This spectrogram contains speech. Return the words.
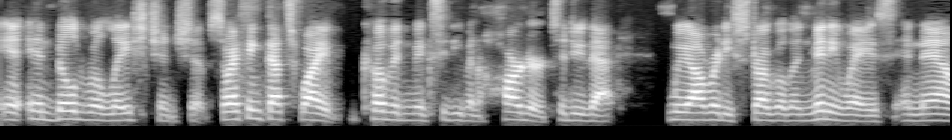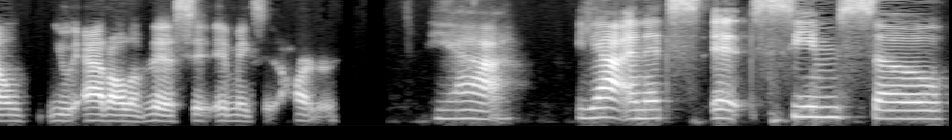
and, and, build relationships. So I think that's why COVID makes it even harder to do that. We already struggled in many ways, and now you add all of this, it, it makes it harder. Yeah. Yeah. And it's, it seems so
